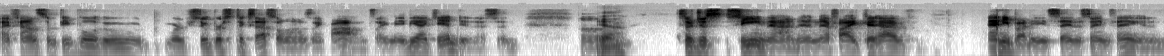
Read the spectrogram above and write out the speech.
I I found some people who were super successful and I was like wow it's like maybe I can do this and um, Yeah. so just seeing that and if i could have anybody say the same thing and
